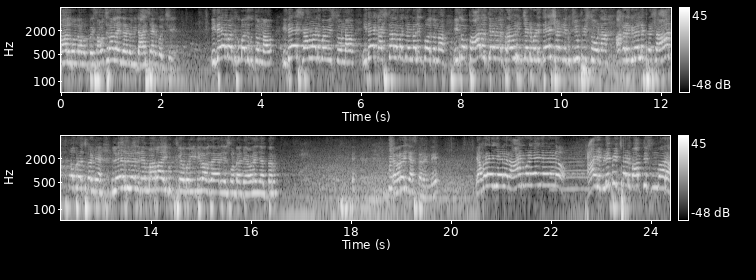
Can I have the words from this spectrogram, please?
నాలుగు వందల ముప్పై సంవత్సరాలు అయిందా నువ్వు దాస్యానికి వచ్చి. ఇదే బతుకు బతుకుతున్నావు ఇదే శ్రమలు అనుభవిస్తున్నావు ఇదే కష్టాల మధ్య నలిగిపోతున్నావు. ఇదిగో పాలు తేనెలు ప్రవహించేటువంటి దేశాన్ని నీకు చూపిస్తూ ఉన్నా అక్కడికి వెళ్ళి ప్రశాంతంగా బ్రతుకంటే లేదు లేదు నేను మరలా ఇగుప్తికే పోయి ఇటుకలు తయారు చేసుకుంటాను. ఎవరేం చేస్తారు? ఎవరేం చేస్తారండి? ఎవరేం చేయలేరు? ఆయన కూడా ఏం చేయలేడు. ఆయన విడిపించాడు బాప్తిస్తుంది ద్వారా.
